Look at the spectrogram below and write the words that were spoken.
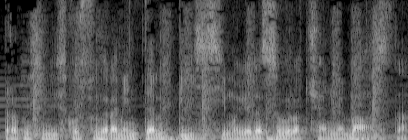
però questo è un discorso veramente ampissimo, io adesso ve lo accenno e basta,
